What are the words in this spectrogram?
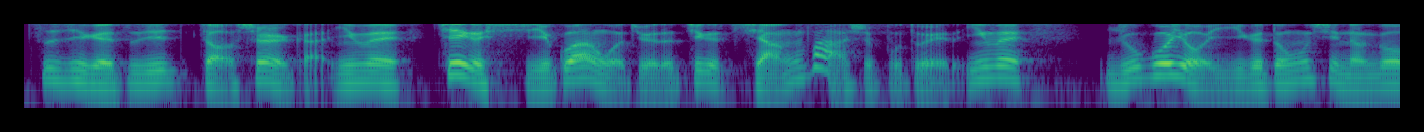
自己给自己找事儿干。因为这个习惯，我觉得这个想法是不对的。因为如果有一个东西能够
